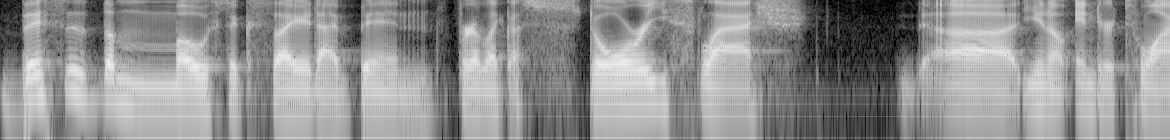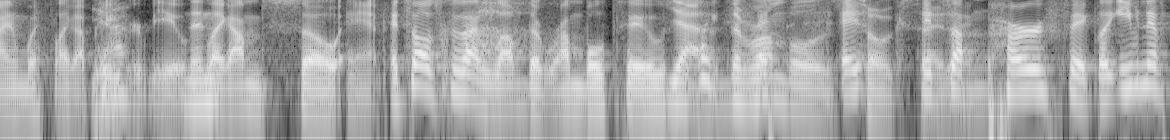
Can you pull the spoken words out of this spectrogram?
this is the most excited I've been for like a story slash uh you know intertwine with like a pay-per-view. Then- like i'm so amped. It's also because i love the rumble too. So Yeah, like, the Rumble is it- so it's a perfect like even if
